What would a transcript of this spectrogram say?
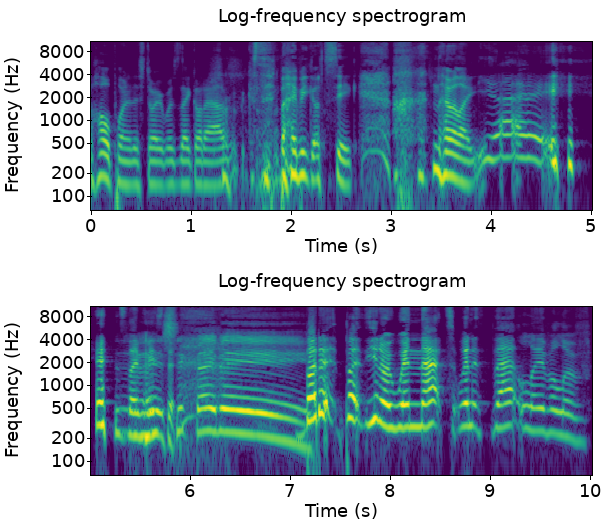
whole point of the story was they got out of it because the baby got sick, and they were like, "Yay!" They Hey, missed it. sick baby. But it, but you know when that's when it's that level of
